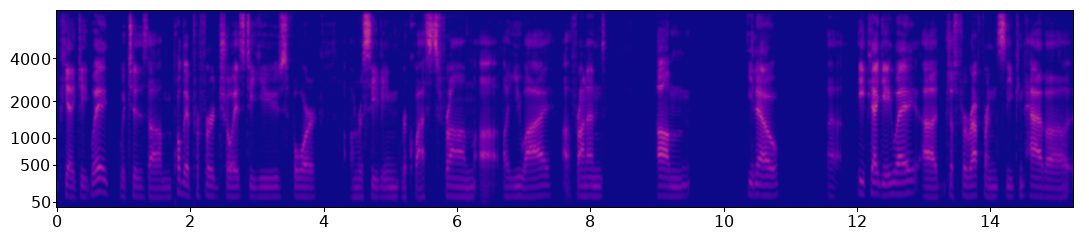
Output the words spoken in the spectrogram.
API Gateway, which is um, probably a preferred choice to use for I'm receiving requests from uh, a UI uh, front end. Um, you know, uh, API Gateway, uh, just for reference, you can have a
